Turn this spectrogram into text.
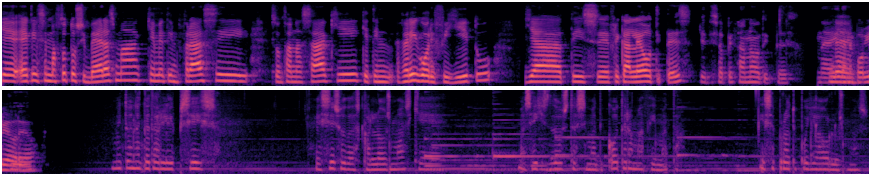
και έκλεισε με αυτό το συμπέρασμα και με την φράση στον Θανασάκη και την γρήγορη φυγή του για τις ε, φρικαλαιότητες και τις απιθανότητες. Ναι, Ναι. ήταν πολύ ωραίο. Μην τον εγκαταλείψεις. Εσύ είσαι ο δασκαλός μας και μας έχεις δώσει τα σημαντικότερα μαθήματα. Είσαι πρότυπο για όλους μας.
